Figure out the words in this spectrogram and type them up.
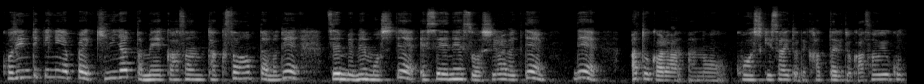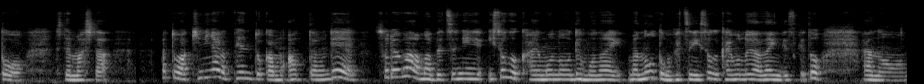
個人的にやっぱり気になったメーカーさんたくさんあったので全部メモして SNS を調べてで後からあの公式サイトで買ったりとかそういうことをしてました。あとは気になるペンとかもあったのでそれはま別に急ぐ買い物でもない、まあ、ノートも別に急ぐ買い物ではないんですけどあの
